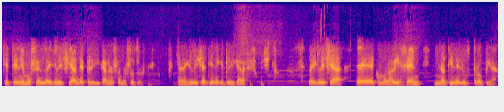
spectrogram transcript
que tenemos en la Iglesia de predicarnos a nosotros mismos. La Iglesia tiene que predicar a Jesucristo. La Iglesia, eh, como la Virgen, no tiene luz propia,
